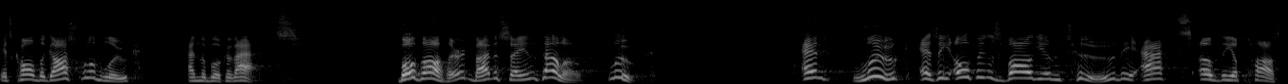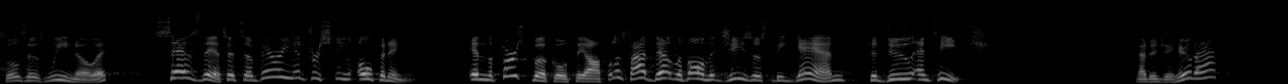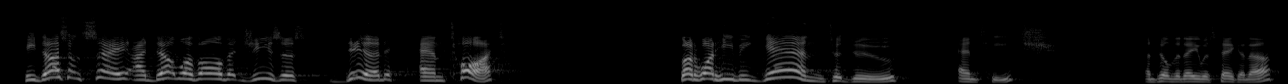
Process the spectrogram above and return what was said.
It's called The Gospel of Luke and the Book of Acts both authored by the same fellow, Luke. And Luke, as he opens volume two, the Acts of the Apostles as we know it, says this. It's a very interesting opening. In the first book, O Theophilus, I've dealt with all that Jesus began to do and teach. Now, did you hear that? He doesn't say, I dealt with all that Jesus did and taught, but what he began to do and teach until the day was taken up,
